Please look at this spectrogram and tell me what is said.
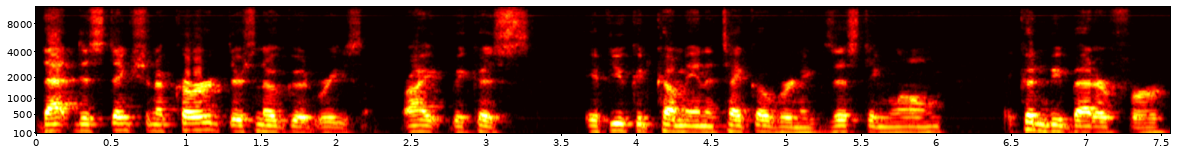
that distinction occurred, there's no good reason, right? Because if you could come in and take over an existing loan, it couldn't be better for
